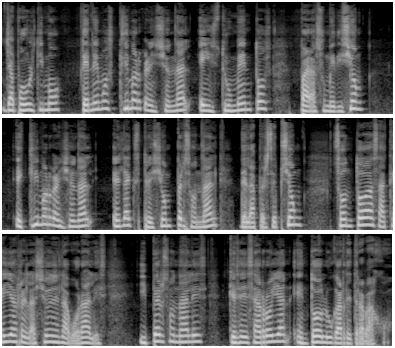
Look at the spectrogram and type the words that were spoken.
Ya por último, tenemos clima organizacional e instrumentos para su medición. El clima organizacional es la expresión personal de la percepción, son todas aquellas relaciones laborales y personales que se desarrollan en todo lugar de trabajo.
